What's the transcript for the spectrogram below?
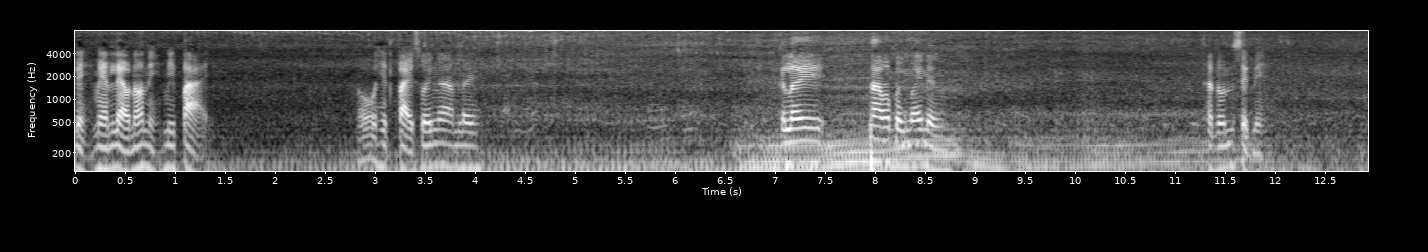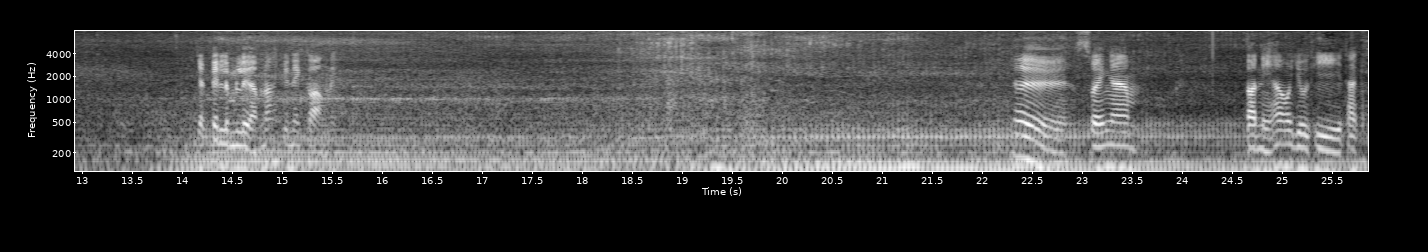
เนี่ยแมนแล้วเนาะนี่มีป้ายโอ้เห็ดป้ายสวยงามเลย ก็เลยพามาเบิ่งหน้อยหนึ่งถนนเสร็จนี่จะเป็นเหลื่อมๆเนาะอยู่ในกล่องนี่ เออ สวยงาม ตอนนี้เราอยู่ที่ท่าแข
